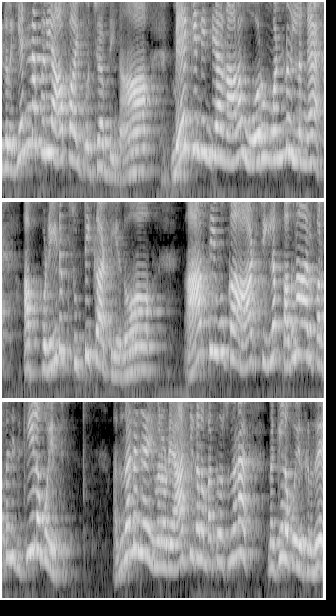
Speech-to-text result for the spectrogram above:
இதுல என்ன பெரிய ஆப்பாய் போச்சு அப்படின்னா மேக் இன் இந்தியானால ஒரு மண்ணும் இல்லைங்க. அப்படின்னு சுட்டி காட்டியதும் அதிமுக ஆட்சியில் பதினாறு பர்சன்டேஜ் கீழே போயிருச்சு. அதுதானேங்க இவருடைய ஆட்சி காலம் பத்து வருஷம் தானே இந்த கீழே போயிருக்கிறது.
